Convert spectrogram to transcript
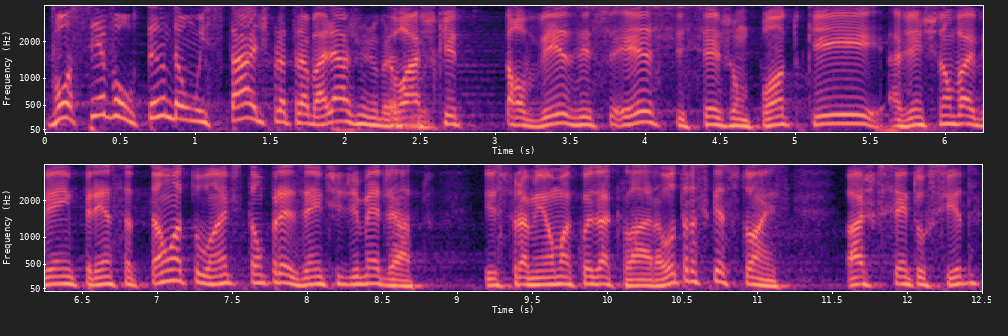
você voltando a um estádio para trabalhar, Júnior Brasil? Eu acho que talvez isso, esse seja um ponto que a gente não vai ver a imprensa tão atuante, tão presente de imediato. Isso para mim é uma coisa clara. Outras questões, acho que sem torcida.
